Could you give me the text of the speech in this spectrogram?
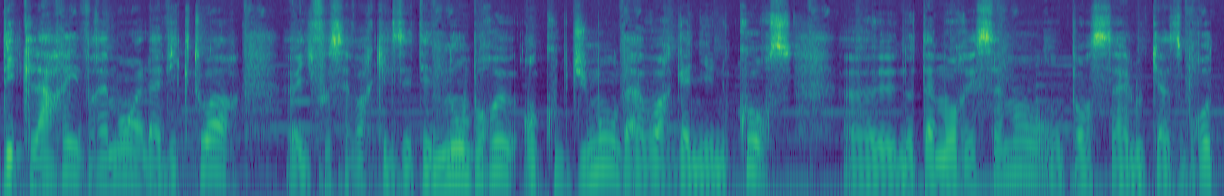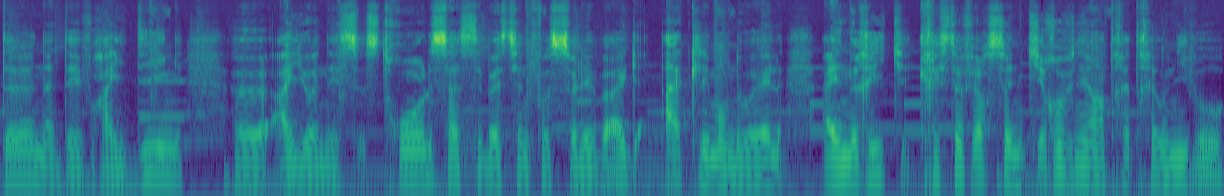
déclarés vraiment à la victoire. Euh, il faut savoir qu'ils étaient nombreux en Coupe du Monde à avoir gagné une course, euh, notamment récemment. On pense à Lucas Broughton, à Dave Riding, euh, à Johannes Strolls, à Sébastien Foss-Solevag, à Clément Noël, à Henrik Christophersen qui revenait à un très très haut niveau.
